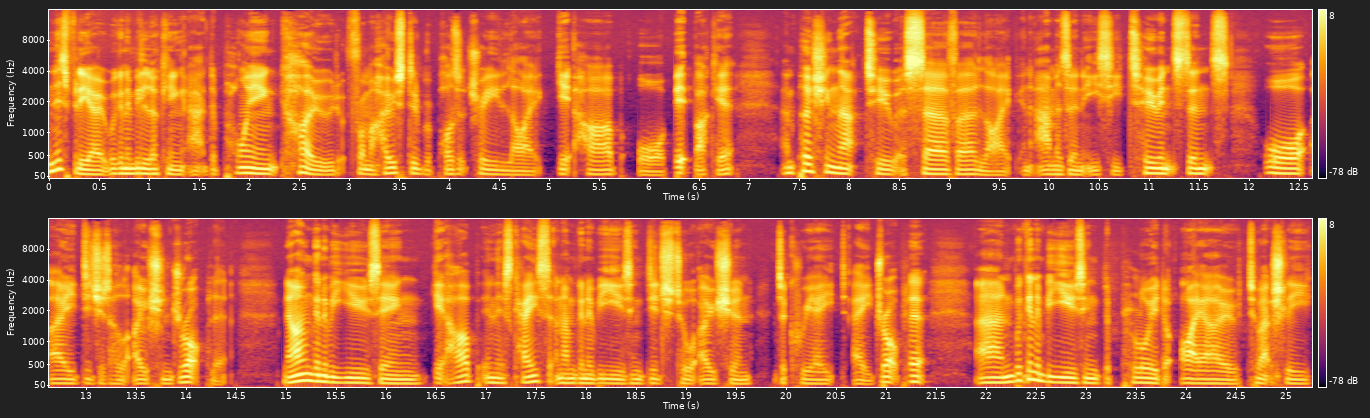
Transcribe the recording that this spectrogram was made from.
In this video, we're going to be looking at deploying code from a hosted repository like GitHub or Bitbucket and pushing that to a server like an Amazon EC2 instance or a DigitalOcean droplet. Now I'm going to be using GitHub in this case and I'm going to be using DigitalOcean to create a droplet and we're going to be using dploy.io to actually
